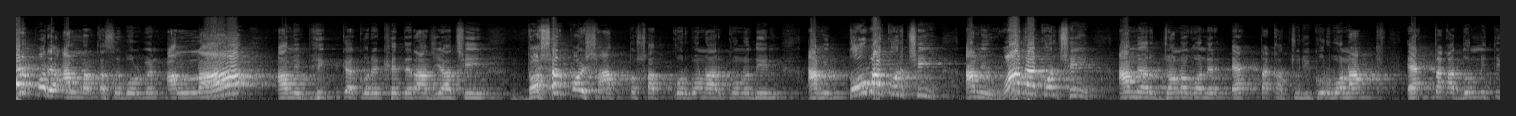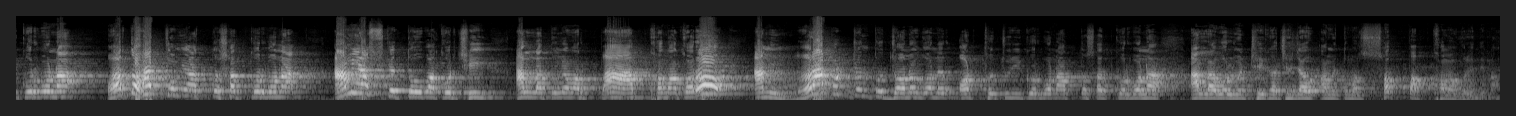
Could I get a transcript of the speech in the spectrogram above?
এরপরে আল্লাহর কাছে বলবেন, আল্লাহ, আমি ভিক্ষা করে খেতে রাজি আছি। দশের পয়সা আত্মসাৎ করব না আর কোনোদিন। আমি তৌবা করছি, আমি ওয়াদা করছি। আমি আর জনগণের এক টাকা চুরি করব না, এক টাকা দুর্নীতি করব না অর্ধহাত জমি আত্মসাৎ করব না। আমি আজকে তৌবা করছি। আল্লাহ, তুমি আমার পাপ ক্ষমা করো। আমি মরা পর্যন্ত জনগণের অর্থ চুরি করব না, আত্মসাৎ করব না। আল্লাহ বলবে, ঠিক আছে, যাও, আমি তোমার সব পাপ ক্ষমা করে দিলাম।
